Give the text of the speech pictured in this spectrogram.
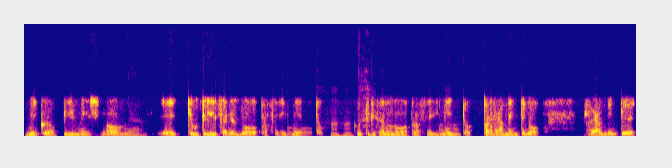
micropymes, ¿no? Eh, que utilizan el nuevo procedimiento, que utilizan un nuevo procedimiento, pero realmente no. Realmente,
